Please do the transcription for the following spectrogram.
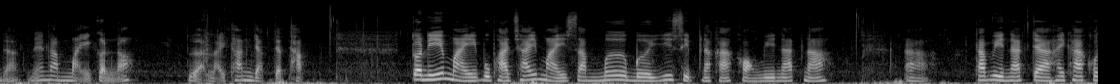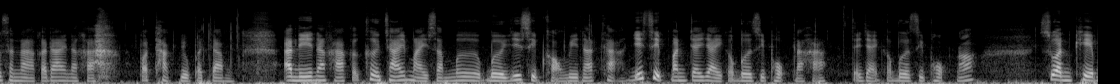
เดี๋ยวแนะนำไหมก่อนเนาะเผื่อหลายท่านอยากจะถัก ตัวนี้ไหมบุพาใช้ไหมซัมเมอร์เบอร์20 นะคะ ของวีนัทนะะถ้าวีนัทจะให้ค่าโฆษณาก็ได้นะคะ เพราะถักอยู่ประจำอันนี้นะคะก็คือใช้ไหมซัมเมอร์เบอร์ 20 ของวีนัทค่ะ 20 มันจะใหญ่กว่าเบอร์ 16 นะคะ จะใหญ่กว่าเบอร์ 16 เนาะส่วนเข็ม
